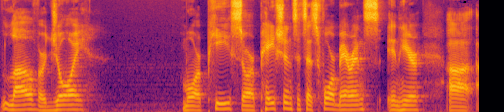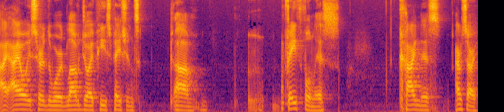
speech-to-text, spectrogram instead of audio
love or joy, more peace or patience? It says forbearance in here. Uh, I, I, always heard the word love, joy, peace, patience, um, faithfulness, kindness. I'm sorry,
